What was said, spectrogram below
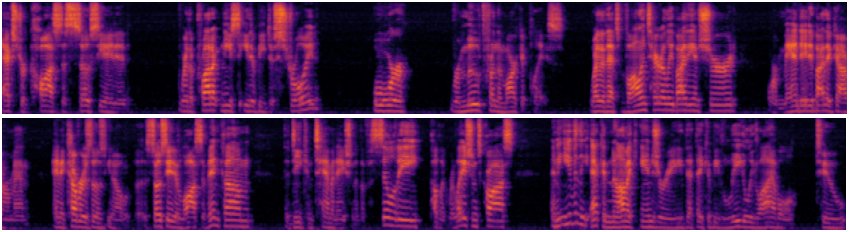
extra costs associated where the product needs to either be destroyed or removed from the marketplace, whether that's voluntarily by the insured or mandated by the government. And it covers those, you know, associated loss of income, the decontamination of the facility, public relations costs, and even the economic injury that they could be legally liable to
